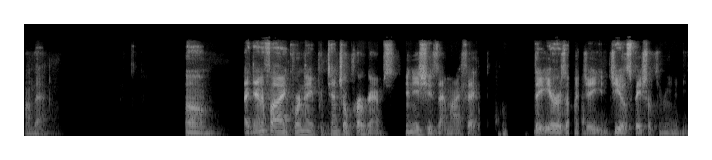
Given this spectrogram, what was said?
on that. Um, identify and coordinate potential programs and issues that might affect the Arizona ge geospatial community.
